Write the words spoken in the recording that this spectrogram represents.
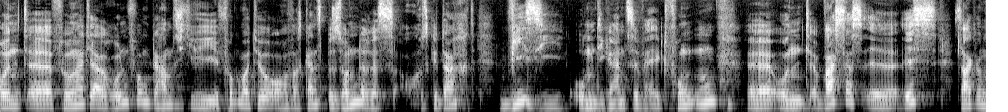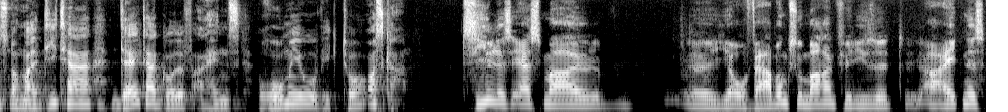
Und äh, für 100 Jahre Rundfunk, da haben sich die Funkamateure auch was ganz Besonderes ausgedacht, wie sie um die ganze Welt funken. Äh, und was das äh, ist, sagt uns nochmal Dieter Delta Golf 1 Romeo Victor Oscar. Ziel ist erstmal, hier auch Werbung zu machen für dieses Ereignis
